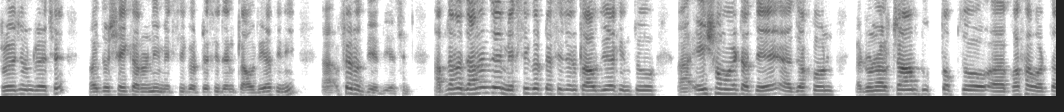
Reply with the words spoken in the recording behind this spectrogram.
প্রয়োজন রয়েছে। হয়তো সেই কারণে মেক্সিকোর প্রেসিডেন্ট ক্লাউডিয়া তিনি ফেরত দিয়ে দিয়েছেন। আপনারা জানেন যে মেক্সিকোর প্রেসিডেন্ট ক্লাউডিয়া কিন্তু এই সময়টাতে যখন ডোনাল্ড ট্রাম্প উত্তপ্ত কথাবার্তা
